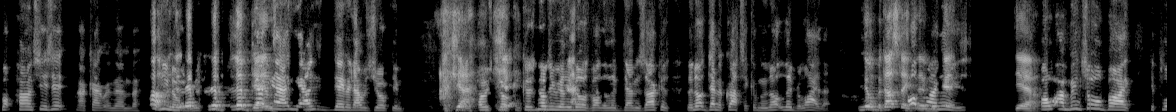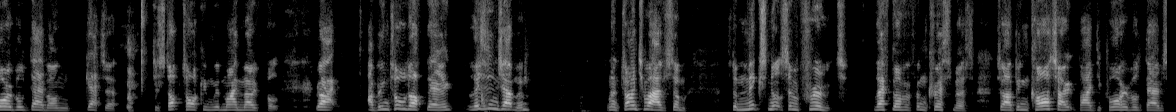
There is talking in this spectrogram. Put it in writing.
what party is it? I can't remember. Well, you know, Lib, Lib, Lib Dems. Yeah, yeah, yeah, David, I was joking. Yeah, I was joking because nobody really knows what the Lib Dems are because they're not democratic and they're not liberal either. No, but that's like the line is. Yeah. Oh, I'm being told by deplorable Deb on GETTR to stop talking with my mouth full. Right, I've been told off there, ladies and gentlemen. I'm trying to have some some mixed nuts and fruit left over from Christmas. So I've been caught out by deplorable Debs.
